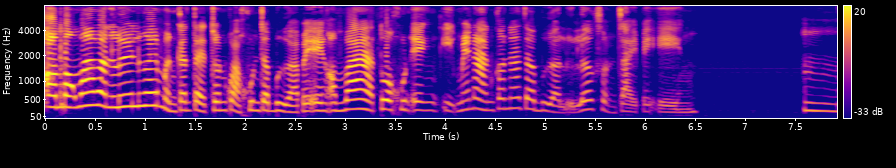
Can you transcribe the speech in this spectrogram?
ออมมองว่ามันเรื่อย ๆ เหมือนกันแต่จนกว่าคุณจะเบื่อไปเองออมว่าตัวคุณเองอีกไม่นานก็น่าจะเบื่อหรือเลิกสนใจไปเอง อืม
